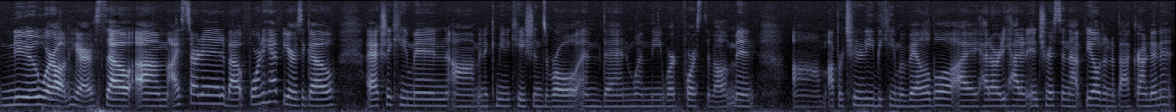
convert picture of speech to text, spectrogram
new world here. So, um, I started about four and a half years ago. I actually came in um, in a communications role, and then when the workforce development um, opportunity became available, I had already had an interest in that field and a background in it.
